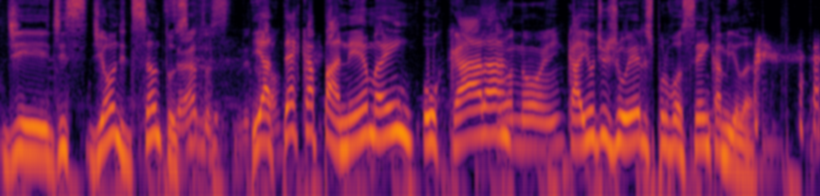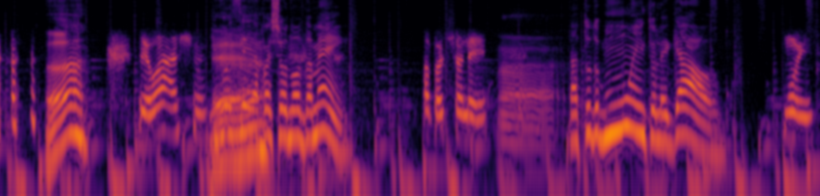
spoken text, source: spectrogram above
de, de, de onde? De Santos? Santos? E até Capanema, hein? O cara Sonou, hein? caiu de joelhos por você, hein, Camila? Hã? Eu acho. E É. você apaixonou também? Apaixonei. Ah, Tá tudo muito legal? Muito.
